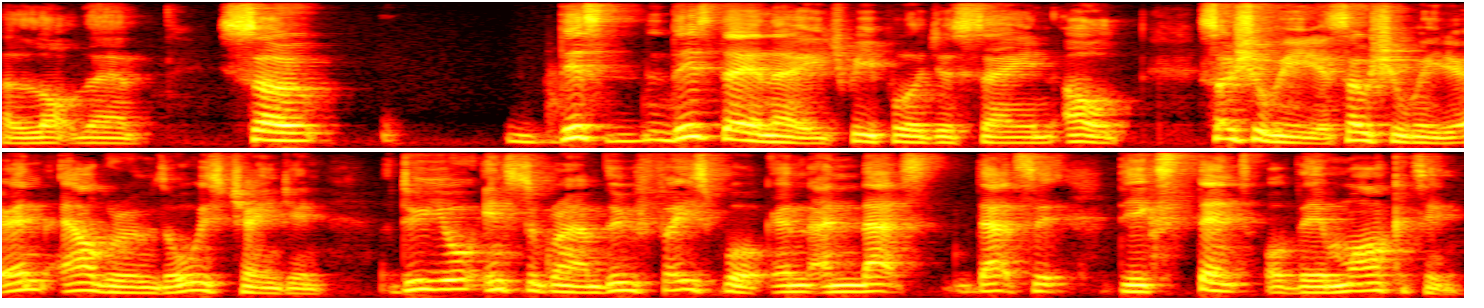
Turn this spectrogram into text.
a lot there. So this this day and age, people are just saying, "Oh, social media, social media, and algorithms always changing." Do your Instagram, do Facebook, and and that's that's it. The extent of their marketing.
